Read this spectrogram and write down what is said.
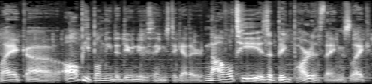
Like, uh, all people need to do new things together. Novelty is a big part of things. Like,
